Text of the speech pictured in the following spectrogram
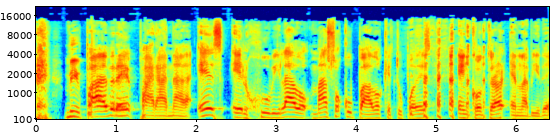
Mi padre, para nada. Es el jubilado más ocupado que tú puedes encontrar en la vida,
